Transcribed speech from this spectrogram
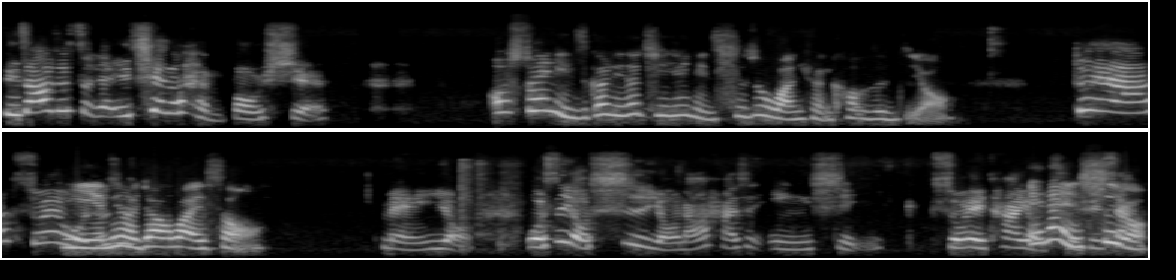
你知道，就整个一切都很 bullshit。哦，所以你隔离这七天，你吃住完全靠自己哦，对啊，所以我你也就是没有叫外送。没有，我是有室友，然后他是阴性，所以他有哎，那你室友，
